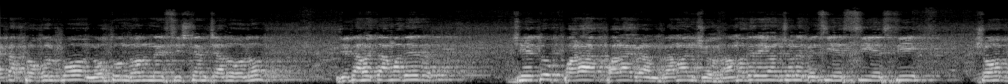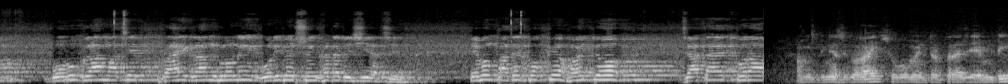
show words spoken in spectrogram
একটা প্রকল্প, নতুন ধরনের সিস্টেম চালু হলো, যেটা হয়তো আমাদের যেহেতু পাড়া পাড়া গ্রাম, গ্রামাঞ্চল, আমাদের এই অঞ্চলে বেশি এসসি, এসটি সব বহু গ্রাম আছে, প্রায় গ্রামগুলো নিয়ে গরিবের সংখ্যাটা বেশি আছে। এবং তাদের পক্ষে হয়তো যাতায়াত করা আমি Dinesh Garai, Shubham enterprise MD,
